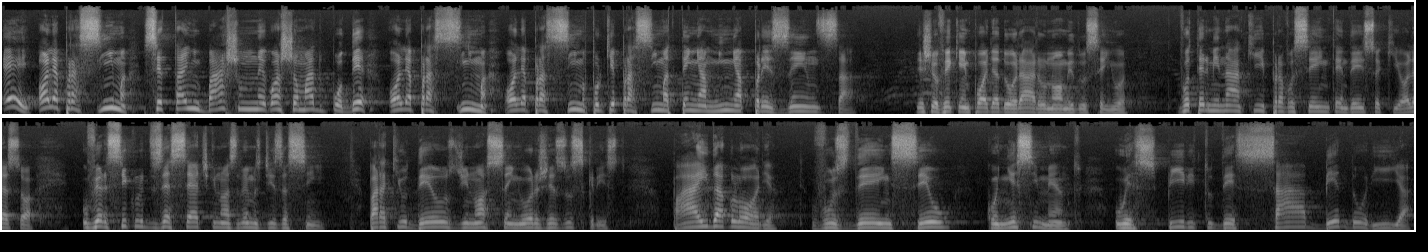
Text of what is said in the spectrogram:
ei, olha para cima. Você está embaixo num negócio chamado poder. Olha para cima, olha para cima, porque para cima tem a minha presença. Deixa eu ver quem pode adorar o nome do Senhor. Vou terminar aqui para você entender isso aqui. Olha só. O versículo 17 que nós lemos diz assim: Para que o Deus de nosso Senhor Jesus Cristo, Pai da glória, vos dê em seu conhecimento o espírito de sabedoria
